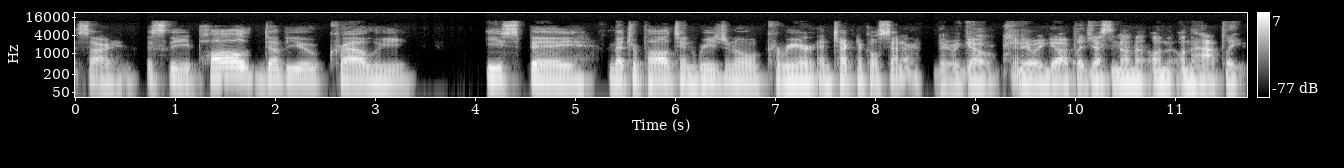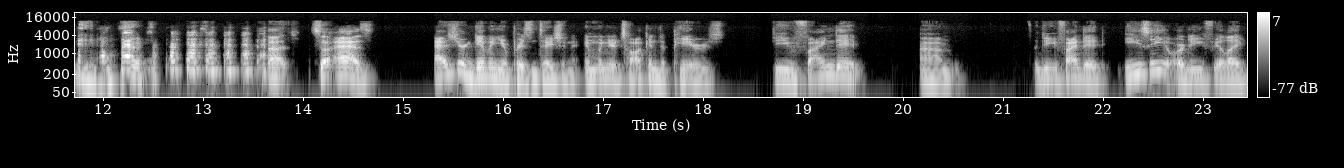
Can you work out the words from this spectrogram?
sorry, it's the Paul W. Crowley East Bay Metropolitan Regional Career and Technical Center. There we go. There we go. I put Justin on the on the on the hot plate. Uh, so Az as you're giving your presentation and when you're talking to peers, do you find it um do you find it easy or do you feel like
